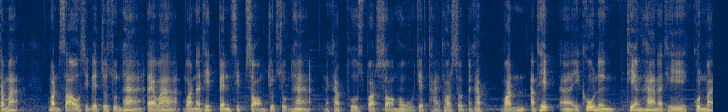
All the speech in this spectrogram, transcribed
ตามะวันเสาร์ 11.05 แต่ว่าวันอาทิตย์เป็น 12.05 นะครับทูสปอร์ต2 6 7ถ่ายทอดสดนะครับ วันอาทิตย์อีกคู่หนึ่งเที่ยง 5 นาที กุนมะ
